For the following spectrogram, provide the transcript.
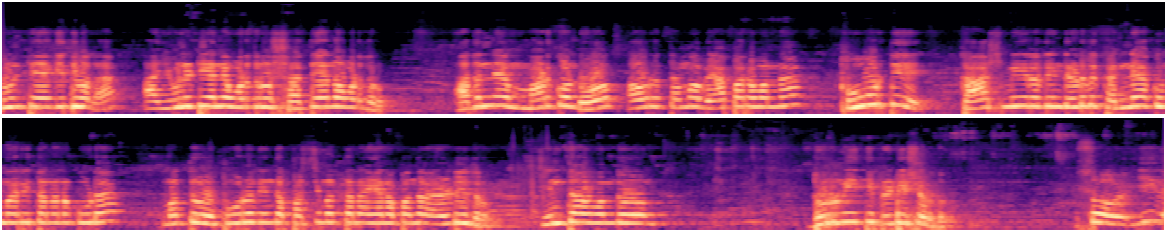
ಯೂನಿಟಿ ಆಗಿದ್ದೀವಲ್ಲ, ಆ ಯೂನಿಟಿಯನ್ನೇ ಹೊಡೆದ್ರು ಶ್ರದ್ಧೆಯನ್ನು ಹೊಡೆದ್ರು ಅದನ್ನೇ ಮಾಡಿಕೊಂಡು ಅವರು ತಮ್ಮ ವ್ಯಾಪಾರವನ್ನು ಪೂರ್ತಿ ಕಾಶ್ಮೀರದಿಂದ ಹಿಡಿದು ಕನ್ಯಾಕುಮಾರಿ ತನನು ಕೂಡ ಮತ್ತು ಪೂರ್ವದಿಂದ ಪಶ್ಚಿಮ ತನ ಏನಪ್ಪ ಅಂದ್ರೆ ಹರಡಿದ್ರು. ಇಂಥ ಒಂದು ದುರ್ನೀತಿ ಬ್ರಿಟಿಷರದು. ಸೊ ಈಗ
